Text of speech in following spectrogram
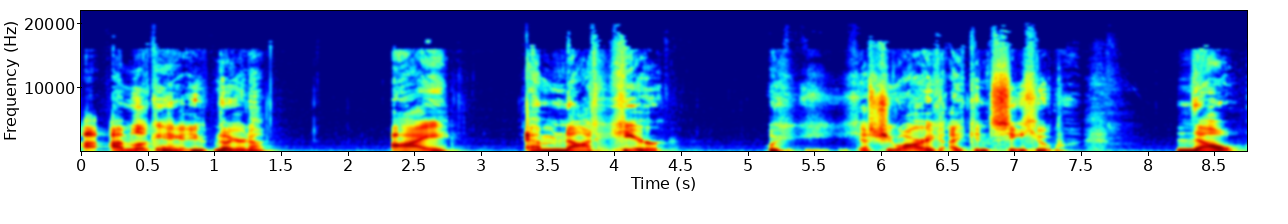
I, I'm looking at you. No, you're not. I am not here. Well, yes, you are. I, I can see you. No,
